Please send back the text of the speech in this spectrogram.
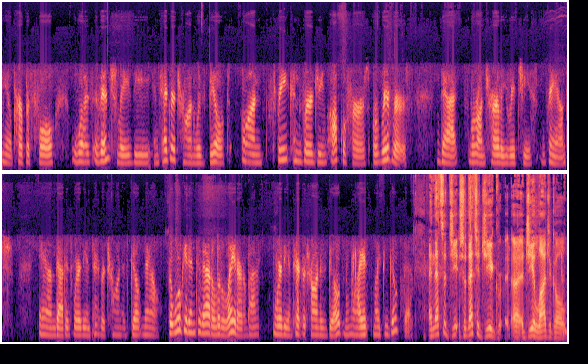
you know purposeful was eventually the Integratron was built on three converging aquifers or rivers that were on Charlie Ritchie's ranch, and that is where the Integratron is built now. But we'll get into that a little later about where the Integratron is built and why it might be built there. And that's a ge- so that's a, geog- uh, a geological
